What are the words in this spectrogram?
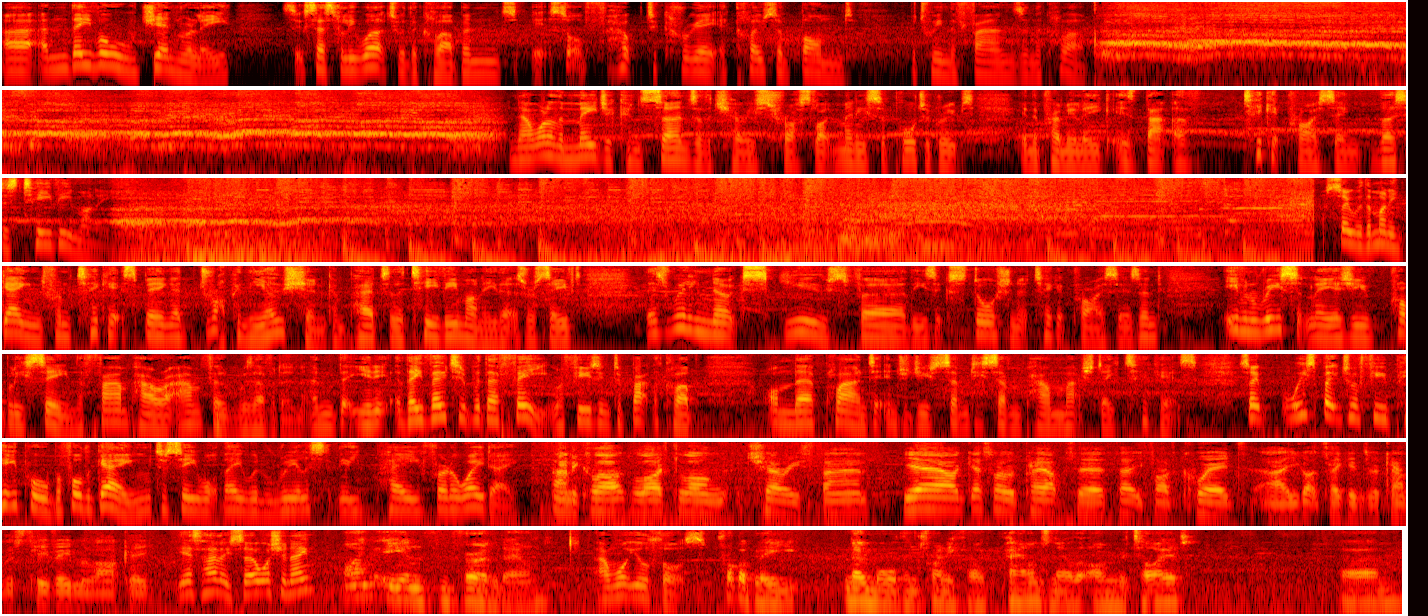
uh, and they've all generally successfully worked with the club, and it sort of helped to create a closer bond between the fans and the club. Now, one of the major concerns of the Cherries Trust, like many supporter groups in the Premier League, is that of ticket pricing versus TV money. So, with the money gained from tickets being a drop in the ocean compared to the TV money that is received, there's really no excuse for these extortionate ticket prices. And even recently, as you've probably seen, the fan power at Anfield was evident, and they voted with their feet, refusing to back the club on their plan to introduce £77 matchday tickets. So we spoke to a few people before the game to see what they would realistically pay for an away day. Andy Clark, lifelong Cherries fan. Yeah, I guess I would pay up to 35 quid. Uh, you've got to take into account this TV malarkey. Yes, hello, sir. What's your name? I'm Ian from Ferndown. And what are your thoughts? Probably no more than £25 now that I'm retired. Um,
